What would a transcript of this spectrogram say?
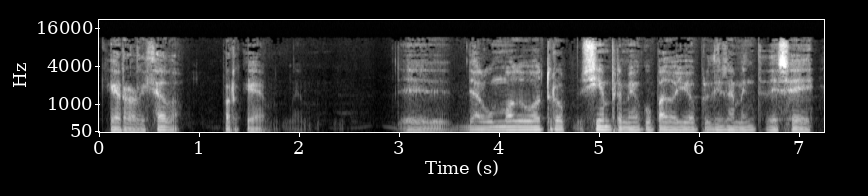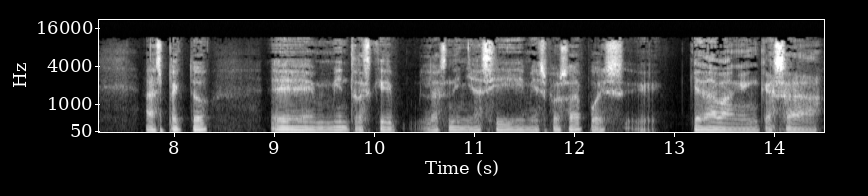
que he realizado, porque eh, de algún modo u otro siempre me he ocupado yo precisamente de ese aspecto, eh, mientras que las niñas y mi esposa pues eh, quedaban en casa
